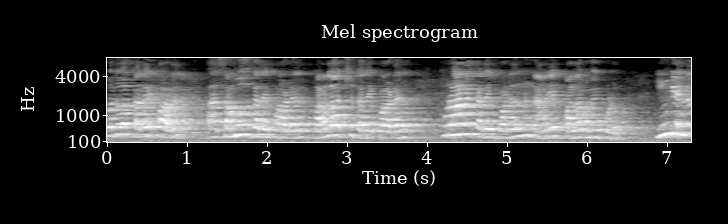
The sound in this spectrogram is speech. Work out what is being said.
பொதுவாக கதைப்பாடல் சமூக கதைப்பாடல் வரலாற்று கதைப்பாடல் புராண கதைப்பாடல்னு நிறைய பல வகைப்படும். இங்க என்ன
